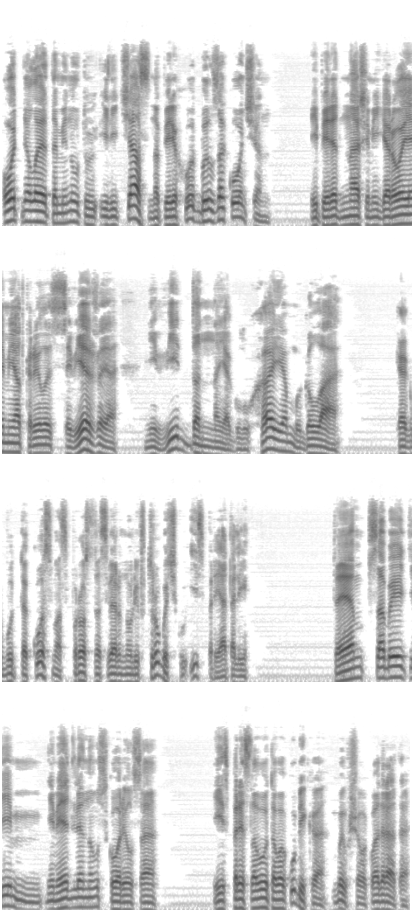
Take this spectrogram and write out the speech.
отняло это минуту или час, но переход был закончен — и перед нашими героями открылась свежая, невиданная глухая мгла, как будто космос просто свернули в трубочку и спрятали. Темп событий немедленно ускорился. Из пресловутого кубика, бывшего квадрата,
